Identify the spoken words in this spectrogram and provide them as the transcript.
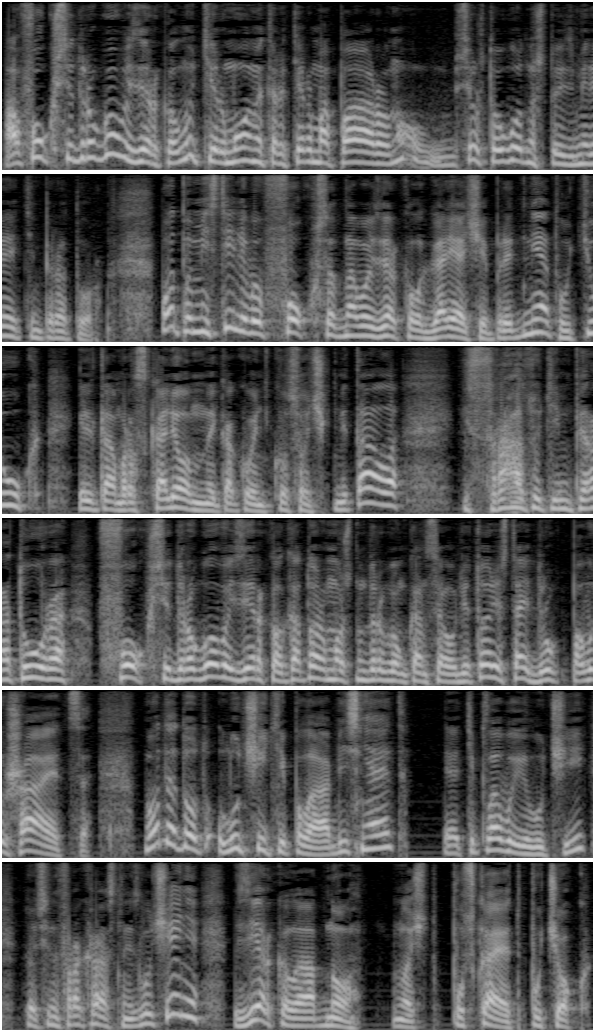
а в фокусе другого зеркала, ну, термометр, термопару, ну, все что угодно, что измеряет температуру. Вот поместили вы в фокус одного зеркала горячий предмет, утюг или там раскаленный какой-нибудь кусочек металла, и сразу температура в фокусе другого зеркала, которое может на другом конце аудитории стоять, вдруг повышается. Вот это вот лучи тепла объясняет, э, тепловые лучи, то есть инфракрасное излучение. Зеркало одно значит, пускает пучок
